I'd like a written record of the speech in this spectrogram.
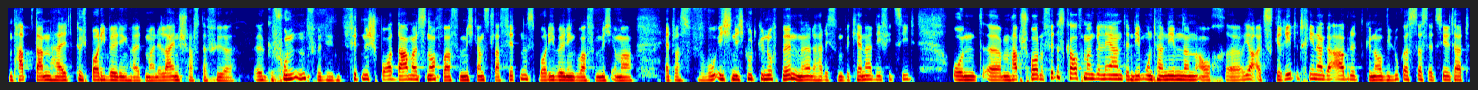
und habe dann halt durch Bodybuilding halt meine Leidenschaft dafür äh, gefunden für den Fitnesssport damals noch war für mich ganz klar Fitness. Bodybuilding war für mich immer etwas, wo ich nicht gut genug bin. Ne? Da hatte ich so ein Bekennerdefizit und ähm, habe Sport- und Fitnesskaufmann gelernt. In dem Unternehmen dann auch äh, ja als Gerätetrainer gearbeitet, genau wie Lukas das erzählt hat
